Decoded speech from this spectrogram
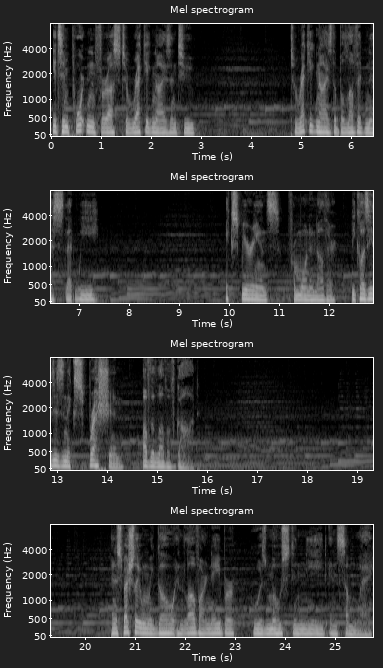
It's important for us to recognize and to, to recognize the belovedness that we experience from one another because it is an expression of the love of God. And especially when we go and love our neighbor who is most in need in some way,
